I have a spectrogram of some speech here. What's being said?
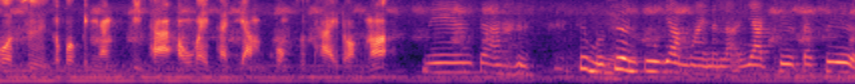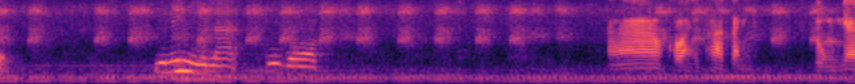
บ่ซื้อก็บ่เป็นหยังที่ถ้าเอาไว้ถ้าย้ำโค้งสุดท้ายดอกเนาะแม่นจ้าคือมือเคลื่อนปูย่ำไว้นั่นล่ะอยากชื่อกระซื้ออยู่ในนี้ล่ะปูบอกอ้าวขอให้พากันจงอย่า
